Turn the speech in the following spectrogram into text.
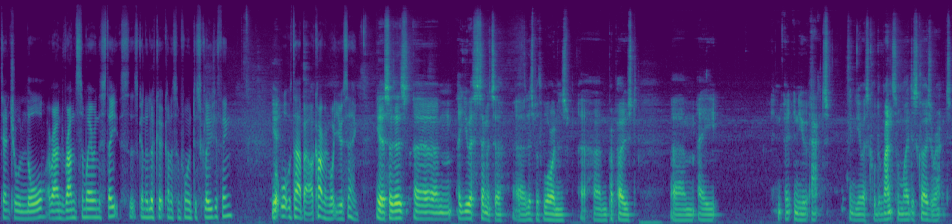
potential law around ransomware in the states that's going to look at kind of some form of disclosure thing. Yeah. What, what was that about? I can't remember what you were saying. Yeah, so there's um, a US Senator, uh, Elizabeth Warren, has uh, um, proposed um, a, a new act in the US called the Ransomware Disclosure Act,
